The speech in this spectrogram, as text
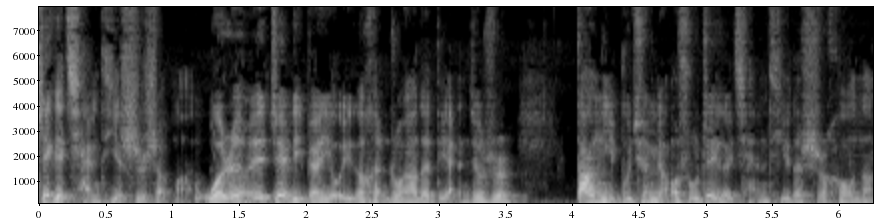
这个前提是什么。我认为这里边有一个很重要的点，就是当你不去描述这个前提的时候呢，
